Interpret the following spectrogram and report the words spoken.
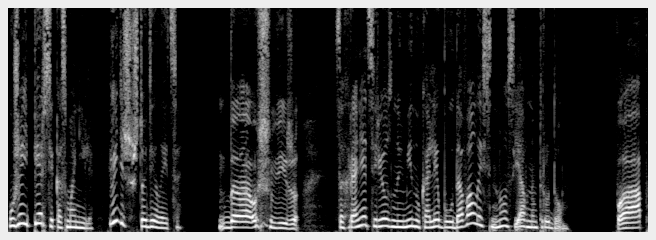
уже и персика сманили. Видишь, что делается?» «Да уж, вижу». Сохранять серьезную мину Колебу удавалось, но с явным трудом. «Пап,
